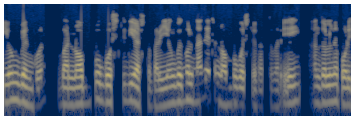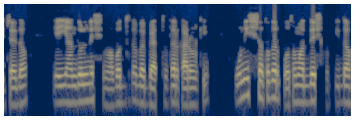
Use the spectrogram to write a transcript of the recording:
ইয়ং বেঙ্গল বা নব্য গোষ্ঠী দিয়ে আসতে পারে। ইয়ং বেঙ্গল না দিয়ে এটা নব্য গোষ্ঠী থাকতে পারে। এই আন্দোলনে পরিচয় দাও। এই আন্দোলনের সীমাবদ্ধতা বা ব্যর্থতার কারণ কি? উনিশ শতকের প্রথমার্ধে সতীদাহ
